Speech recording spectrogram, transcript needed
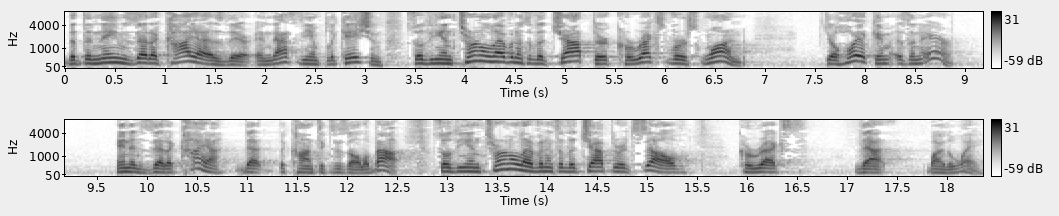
that the name Zedekiah is there, and that's the implication. So the internal evidence of the chapter corrects verse 1. Jehoiakim is an heir. And it's Zedekiah that the context is all about. So the internal evidence of the chapter itself corrects that, by the way.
